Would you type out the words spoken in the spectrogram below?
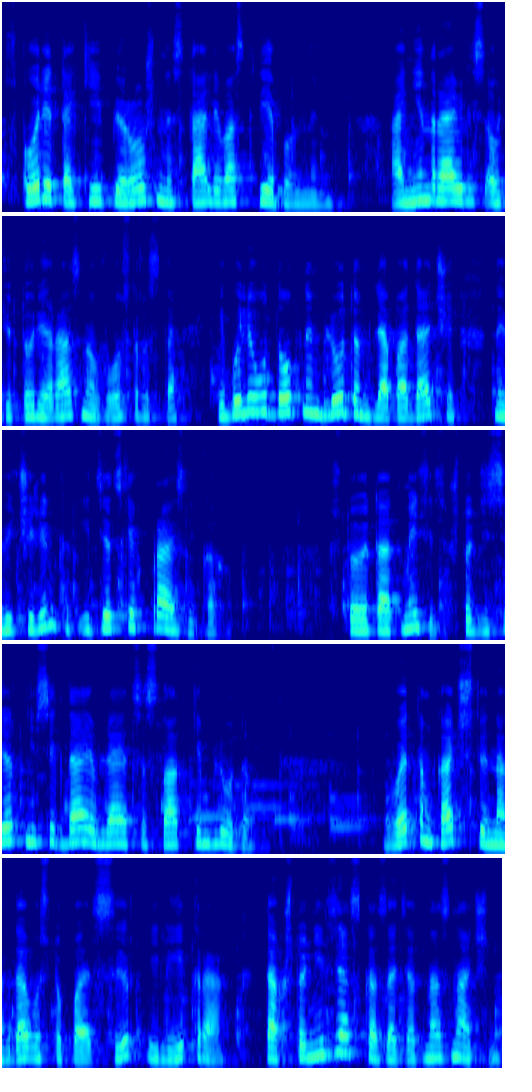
Вскоре такие пирожные стали востребованными – они нравились аудитории разного возраста и были удобным блюдом для подачи на вечеринках и детских праздниках. Стоит отметить, что десерт не всегда является сладким блюдом. В этом качестве иногда выступает сыр или икра. Так что нельзя сказать однозначно,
